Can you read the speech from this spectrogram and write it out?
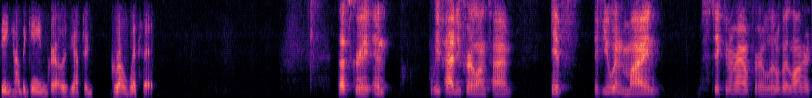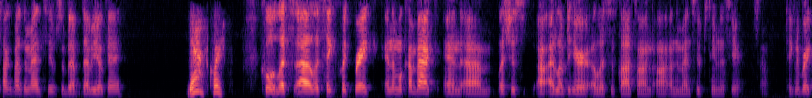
seeing how the game grows. You have to grow with it. That's great. And we've had you for a long time. If if you wouldn't mind sticking around for a little bit longer to talk about the men's hoops, would that, that be okay? Yeah, of course. Cool. Let's uh, let's take a quick break and then we'll come back and um, let's just. I'd love to hear Alyssa's thoughts on on the men's hoops team this year. So taking a break.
